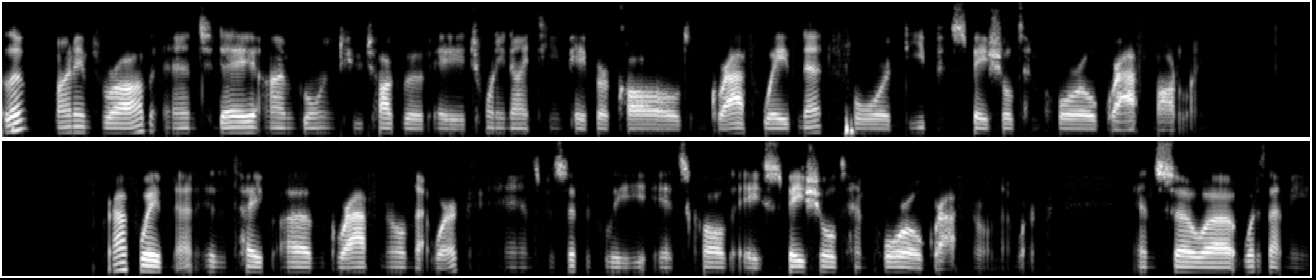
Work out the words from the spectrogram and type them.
Hello, my name's Rob, and today I'm going to talk about a 2019 paper called Graph WaveNet for Deep Spatial Temporal Graph Modeling. Graph WaveNet is a type of graph neural network, and specifically it's called a spatial temporal graph neural network. And so uh, what does that mean?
